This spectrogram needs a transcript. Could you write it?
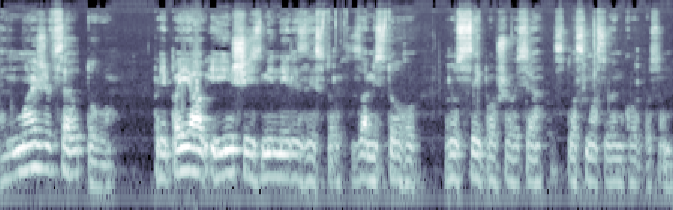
Ну, Майже все готово. Припаяв і інший змінний резистор замість того розсипавшогося з пластмасовим корпусом.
